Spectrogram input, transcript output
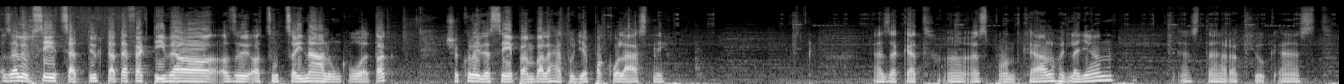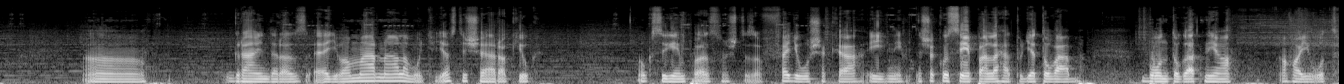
az előbb szétszettük, tehát effektíve a, az a cuccai nálunk voltak, és akkor ide szépen be lehet ugye pakolászni ezeket, ez pont kell, hogy legyen. Ezt elrakjuk, ezt. A grinder az egy van már nálam, úgyhogy azt is elrakjuk. Oxygen Pulse, most ez a fegyó se kell ígyni. És akkor szépen lehet ugye tovább bontogatni a, a hajót.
